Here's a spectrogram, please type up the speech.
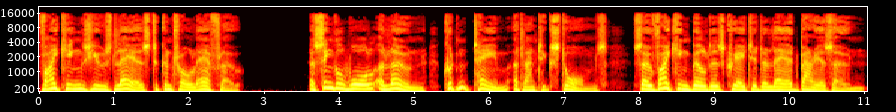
Vikings used layers to control airflow. A single wall alone couldn't tame Atlantic storms, so Viking builders created a layered barrier zone.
